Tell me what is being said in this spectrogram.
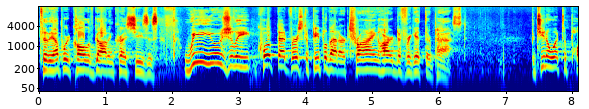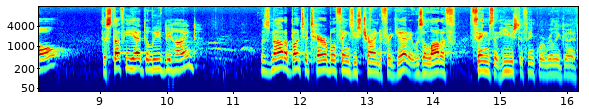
to the upward call of God in Christ Jesus. We usually quote that verse to people that are trying hard to forget their past. But you know what, to Paul, the stuff he had to leave behind was not a bunch of terrible things he's trying to forget. It was a lot of things that he used to think were really good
